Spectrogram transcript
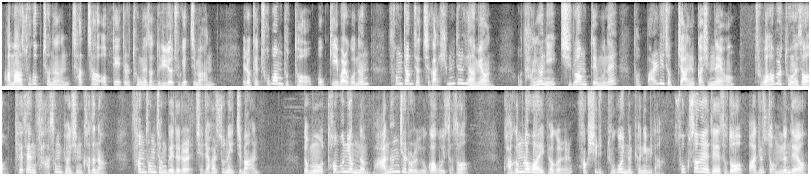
아마 수급처는 차차 업데이트를 통해서 늘려주겠지만 이렇게 초반부터 뽑기 말고는 성장 자체가 힘들게 하면 어, 당연히 지루함 때문에 더 빨리 접지 않을까 싶네요. 조합을 통해서 태생 4성 변신 카드나 3성 장비들을 제작할 수는 있지만 너무 터무니없는 많은 재료를 요구하고 있어서 과금러와의 벽을 확실히 두고 있는 편입니다 속성에 대해서도 빠질 수 없는데요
